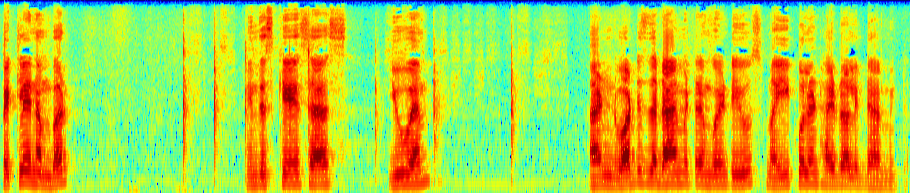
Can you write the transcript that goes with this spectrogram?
Peclet number in this case as um and what is the diameter I am going to use? My equivalent hydraulic diameter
